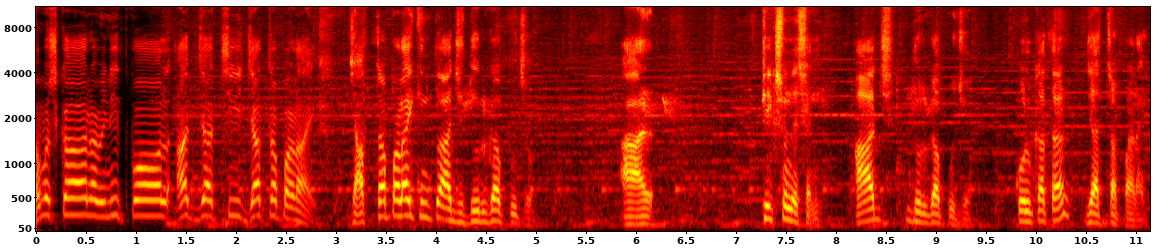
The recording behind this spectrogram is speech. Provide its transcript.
নমস্কার আমি নিতপল আজ যাচ্ছি যাত্রাপাড়ায়। যাত্রাপাড়ায় কিন্তু আজ দুর্গা পুজো আর ঠিক শুনেছেন আজ দুর্গা পুজো কলকাতার যাত্রাপাড়ায়।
